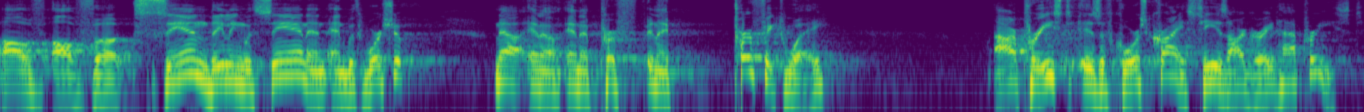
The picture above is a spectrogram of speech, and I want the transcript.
of, of uh, sin, dealing with sin and, and with worship. Now, in a, in, a perf- in a perfect way, our priest is, of course, Christ. He is our great high priest.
